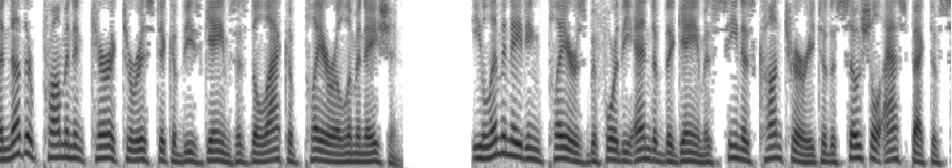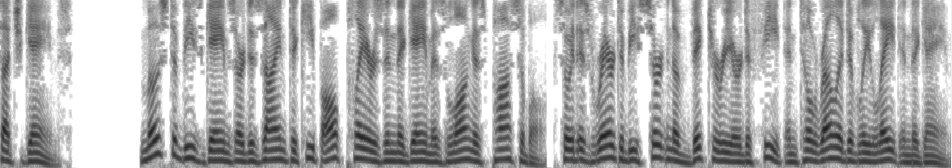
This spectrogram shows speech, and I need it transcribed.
Another prominent characteristic of these games is the lack of player elimination. Eliminating players before the end of the game is seen as contrary to the social aspect of such games. Most of these games are designed to keep all players in the game as long as possible, so it is rare to be certain of victory or defeat until relatively late in the game.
